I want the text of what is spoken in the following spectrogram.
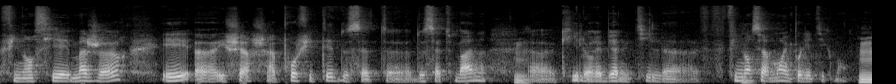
financier majeur et euh, ils cherchent à profiter de cette, euh, de cette manne hmm. qui leur est bien utile financièrement et politiquement. Hmm.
